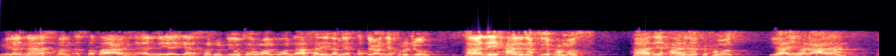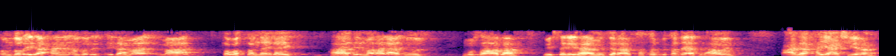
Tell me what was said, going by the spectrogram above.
من الناس من استطاع أن يخرج من بيوتهم والآخرين لم يستطيعوا أن يخرجوا. هذه حالنا في حمص. هذه حالنا في حمص. يا أيها العالم انظر إلى حالنا انظر إلى ما, ما توصلنا إليه. هذه المرأة العجوز مصابة في سريرها من جراء القصف بقذائف الهواء على حي عشيرة.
